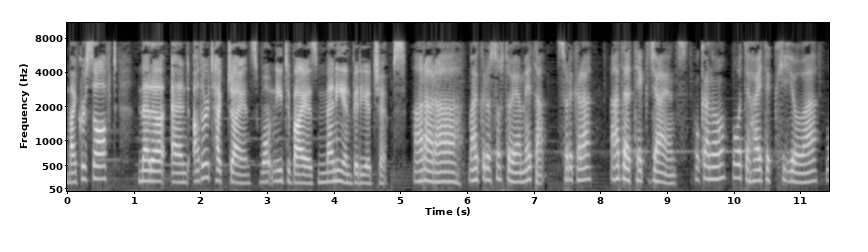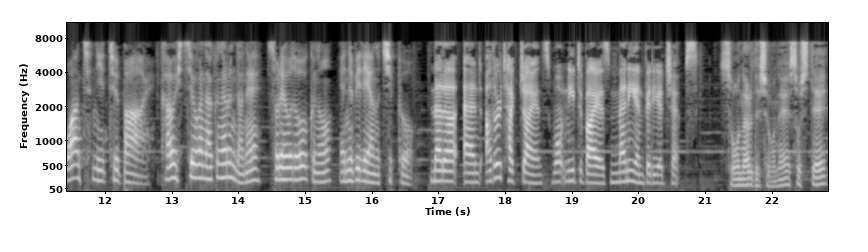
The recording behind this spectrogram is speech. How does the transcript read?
Microsoft, Meta, and other tech giants won't need to buy as many NVIDIA chips. あらら、マイクロソフトやメタ、それから Other Tech Giants、他の大手ハイテク企業は won't need to buy。買う必要がなくなるんだね。それほど多くの NVIDIA のチップを。Meta and other tech giants won't need to buy as many NVIDIA chips. そうなるでしょうね。そして、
